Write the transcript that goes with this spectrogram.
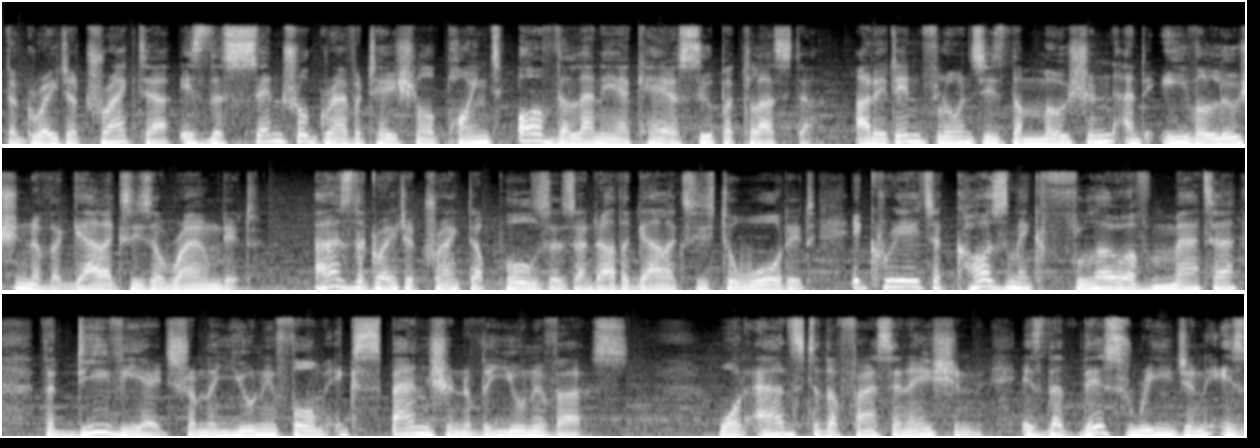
The Great Attractor is the central gravitational point of the Laniakea supercluster, and it influences the motion and evolution of the galaxies around it. As the Great Attractor pulls us and other galaxies toward it, it creates a cosmic flow of matter that deviates from the uniform expansion of the universe. What adds to the fascination is that this region is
